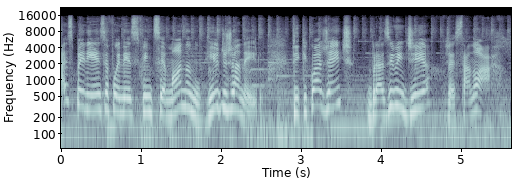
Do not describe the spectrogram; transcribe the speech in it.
A experiência foi nesse fim de semana no Rio de Janeiro. Fique com a gente, Brasil em Dia já está no ar.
